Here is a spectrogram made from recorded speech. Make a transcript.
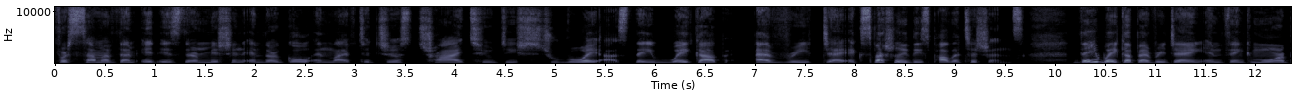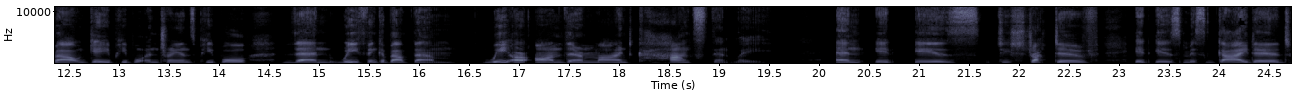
for some of them, it is their mission and their goal in life to just try to destroy us. They wake up every day, especially these politicians. They wake up every day and think more about gay people and trans people than we think about them. We are on their mind constantly and it is destructive, it is misguided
